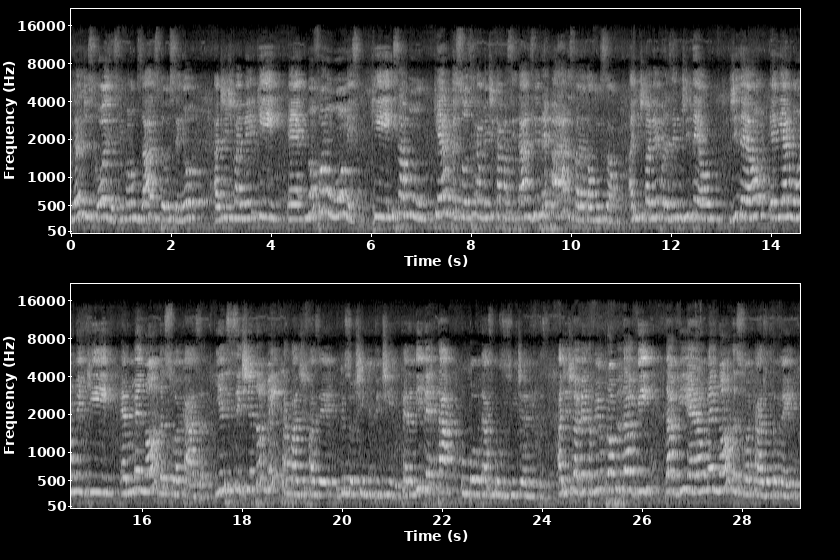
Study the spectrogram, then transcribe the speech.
grandes coisas, que foram usados pelo Senhor, a gente vai ver que é, não foram homens que estavam, que eram pessoas realmente capacitadas e preparadas para tal função. A gente vai ver, por exemplo, Gideão. Gideão, ele era um homem que era o menor da sua casa. E ele se sentia também capaz de fazer o que o Senhor tinha lhe pedido, que era libertar o povo das mãos dos midianitas. A gente vai ver também o próprio Davi. Davi era o menor da sua casa também.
